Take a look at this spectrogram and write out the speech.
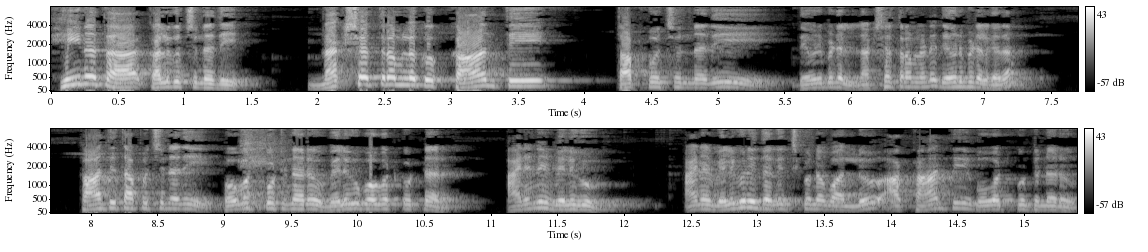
హీనత కలుగుచున్నది. నక్షత్రములకు కాంతి తప్పుచున్నది. దేవుని బిడ్డలు నక్షత్రంలో అంటే దేవుని బిడ్డలు కదా. కాంతి తప్పుచున్నది. పోగొట్టుకుంటున్నారు. వెలుగు పోగొట్టుకుంటున్నారు. ఆయననే వెలుగు. ఆయన వెలుగుని ధరించుకున్న వాళ్ళు ఆ కాంతిని పోగొట్టుకుంటున్నారు.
